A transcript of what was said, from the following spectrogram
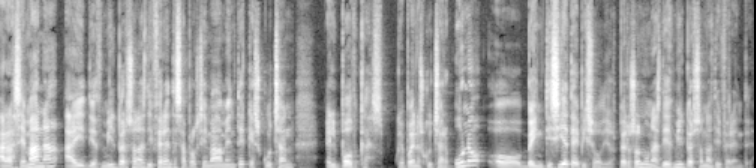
a la semana hay 10.000 personas diferentes aproximadamente que escuchan el podcast, que pueden escuchar uno o 27 episodios, pero son unas 10.000 personas diferentes.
